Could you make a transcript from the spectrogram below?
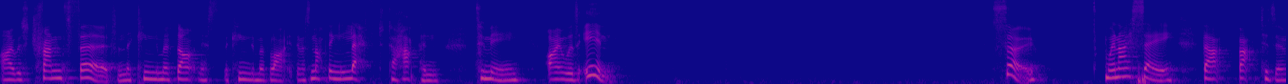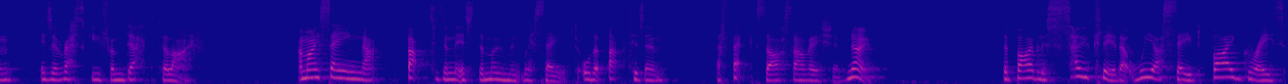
I was transferred from the kingdom of darkness to the kingdom of light. There was nothing left to happen to me. I was in. So, when I say that baptism is a rescue from death to life, am I saying that baptism is the moment we're saved or that baptism affects our salvation? No. The Bible is so clear that we are saved by grace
